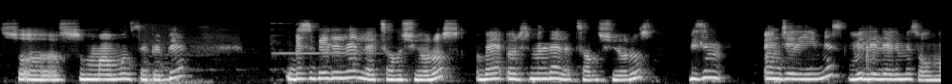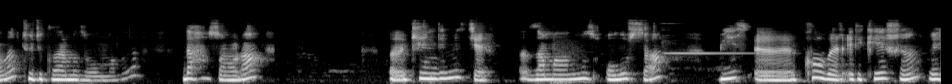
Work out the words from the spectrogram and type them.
su- sunmamın sebebi biz velilerle çalışıyoruz ve öğretmenlerle çalışıyoruz. Bizim önceliğimiz velilerimiz olmalı, çocuklarımız olmalı. Daha sonra e, kendimizce zamanımız olursa biz e, Cover Education ve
